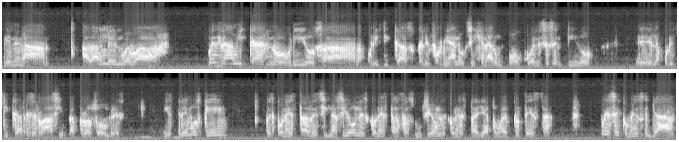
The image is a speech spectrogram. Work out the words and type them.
vienen a, darle nueva pues dinámica, nuevos bríos a la política californiana, oxigenar un poco en ese sentido eh, la política reservada siempre para los hombres. Y esperemos que pues con estas designaciones, con estas asunciones, con esta ya toma de protesta, pues se comiencen ya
